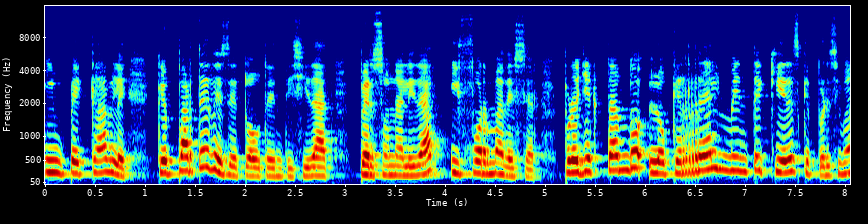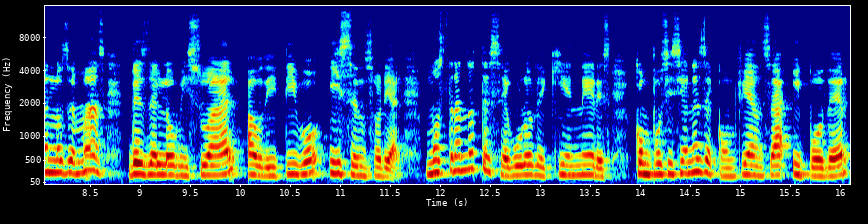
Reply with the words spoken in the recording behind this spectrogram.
impecable, que parte desde tu autenticidad, personalidad y forma de ser, proyectando lo que realmente quieres que perciban los demás, desde lo visual, auditivo y sensorial, mostrándote seguro de quién eres, con posiciones de confianza y poder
